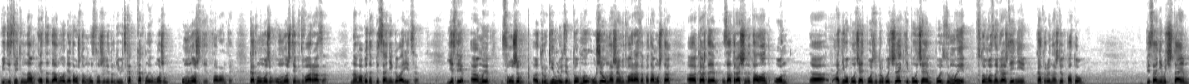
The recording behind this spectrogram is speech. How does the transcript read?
Ведь действительно нам это дано для того, чтобы мы служили другим. Ведь как, как мы можем умножить эти таланты? Как мы можем умножить их в два раза? Нам об этом в Писании говорится. Если э, мы служим э, другим людям, то мы уже умножаем в два раза, потому что э, каждый затраченный талант, он от него получает пользу другой человек, и получаем пользу мы в том вознаграждении, которое нас ждет потом. В Писании мы читаем,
